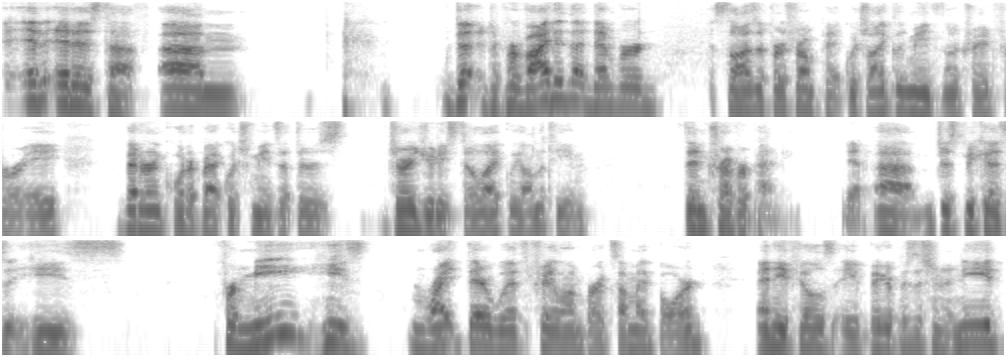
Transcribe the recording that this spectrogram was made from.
It it is tough. Um, d- to provided that Denver still has a first round pick, which likely means no trade for a veteran quarterback, which means that there's Jerry Jeudy still likely on the team, then Trevor Penning. Yeah. Um, just because he's for me, he's right there with Treylon Burks on my board, and he fills a bigger position of need.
